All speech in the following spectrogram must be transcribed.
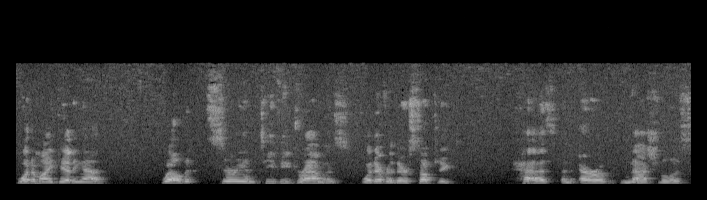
What am I getting at? Well, that Syrian TV dramas, whatever their subject, has an Arab nationalist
